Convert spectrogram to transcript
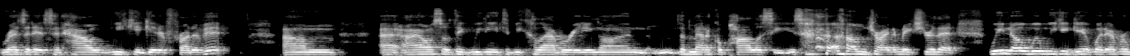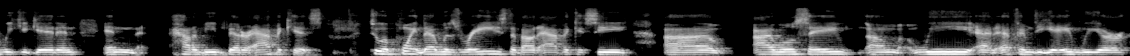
residents and how we can get in front of it. Um, I also think we need to be collaborating on the medical policies, um, trying to make sure that we know when we could get whatever we could get and and how to be better advocates. To a point that was raised about advocacy, uh, I will say um, we at FMDA we are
